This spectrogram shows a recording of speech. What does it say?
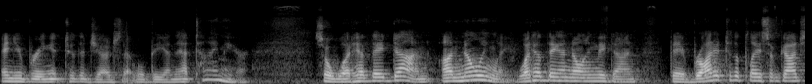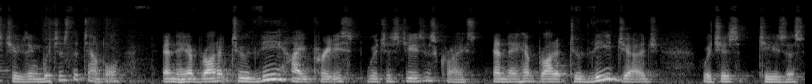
and you bring it to the judge that will be in that time here. So, what have they done unknowingly? What have they unknowingly done? They have brought it to the place of God's choosing, which is the temple, and they have brought it to the high priest, which is Jesus Christ, and they have brought it to the judge, which is Jesus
